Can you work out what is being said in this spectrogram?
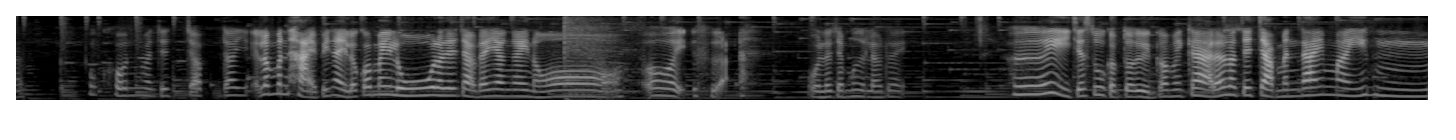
บ ทุกคนมันจะจับได้ แล้วมันหายไปไหนแล้วก็ไม่รู้เราจะจับได้ยังไงเนาะโอ้ยเหือโอ้ยแล้วจะมืดแล้วด้วย เฮ้ย จะสู้กับตัวอื่นก็ไม่กล้า แล้วเราจะจับมันได้ไหมหืม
